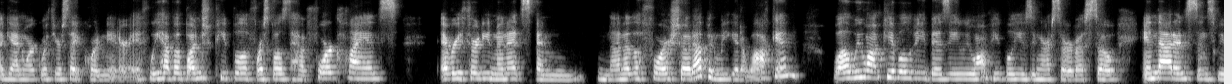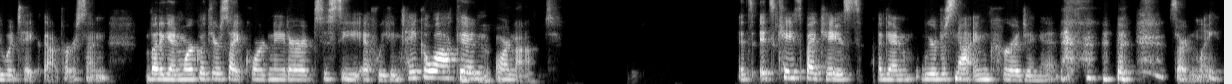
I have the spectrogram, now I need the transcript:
again, work with your site coordinator. If we have a bunch of people, if we're supposed to have four clients every 30 minutes and none of the four showed up and we get a walk-in, well, we want people to be busy. We want people using our service. So in that instance, we would take that person. But again, work with your site coordinator to see if we can take a walk-in mm-hmm. or not. It's, it's case by case. Again, we're just not encouraging it, certainly.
